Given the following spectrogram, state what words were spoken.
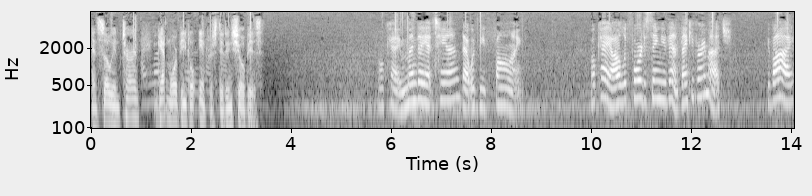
and so in turn get more people interested in Showbiz. Okay, Monday at 10, that would be fine. Okay, I'll look forward to seeing you then. Thank you very much. Goodbye.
